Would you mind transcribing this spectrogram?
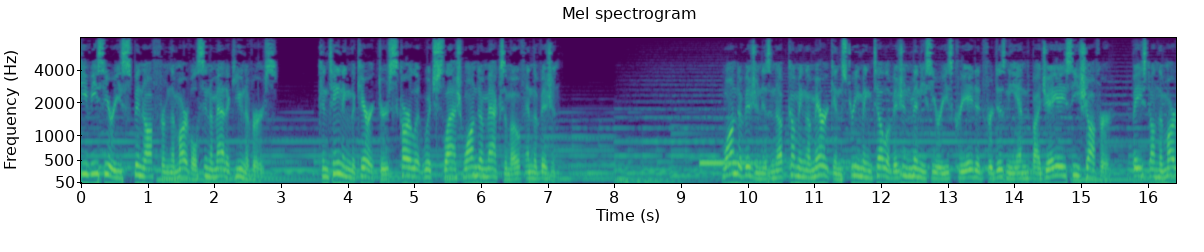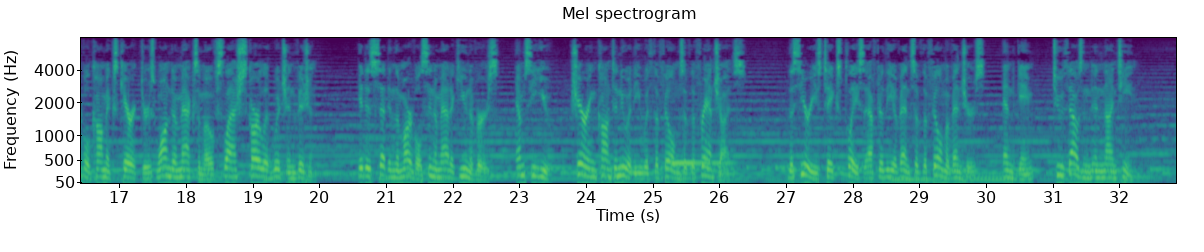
TV series spin-off from the Marvel Cinematic Universe. Containing the characters Scarlet Witch slash Wanda Maximoff and the Vision. WandaVision is an upcoming American streaming television miniseries created for Disney and by J.A.C. Schaeffer, based on the Marvel Comics characters Wanda Maximoff slash Scarlet Witch and Vision. It is set in the Marvel Cinematic Universe, MCU, sharing continuity with the films of the franchise. The series takes place after the events of the film Avengers, Endgame, 2019.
